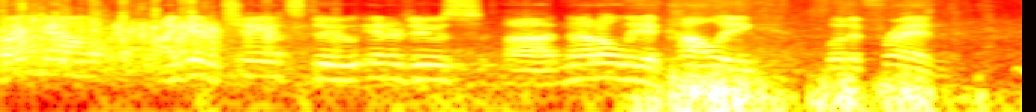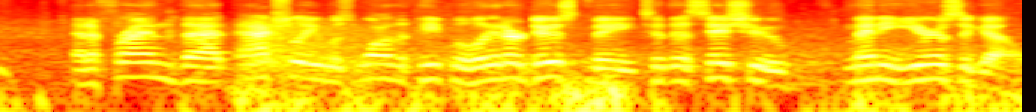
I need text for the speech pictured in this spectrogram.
Right now, I get a chance to introduce uh, not only a colleague, but a friend. And a friend that actually was one of the people who introduced me to this issue many years ago.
